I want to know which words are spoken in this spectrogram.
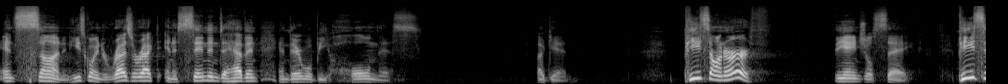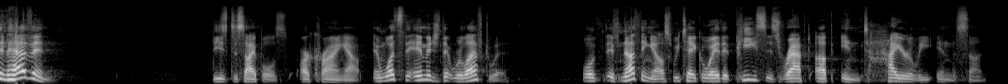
and Son. And he's going to resurrect and ascend into heaven, and there will be wholeness again. Peace on earth, the angels say. Peace in heaven these disciples are crying out. And what's the image that we're left with? Well, if nothing else, we take away that peace is wrapped up entirely in the Son.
